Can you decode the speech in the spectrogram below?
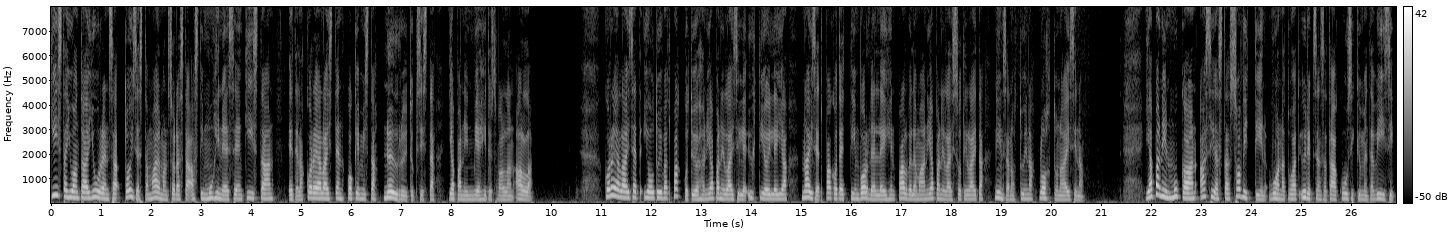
Kiista juontaa juurensa toisesta maailmansodasta asti muhineeseen kiistaan eteläkorealaisten kokemista nöyryytyksistä Japanin miehitysvallan alla. Korealaiset joutuivat pakkotyöhön japanilaisille yhtiöille ja naiset pakotettiin bordelleihin palvelemaan japanilaissotilaita niin sanottuina lohtunaisina. Japanin mukaan asiasta sovittiin vuonna 1965.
